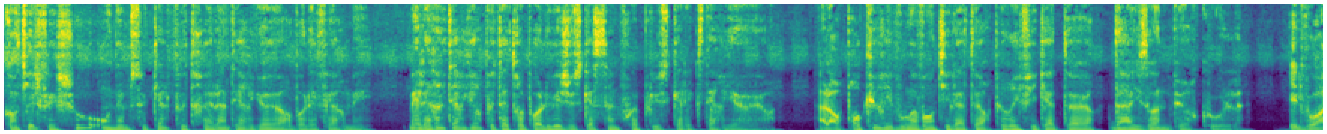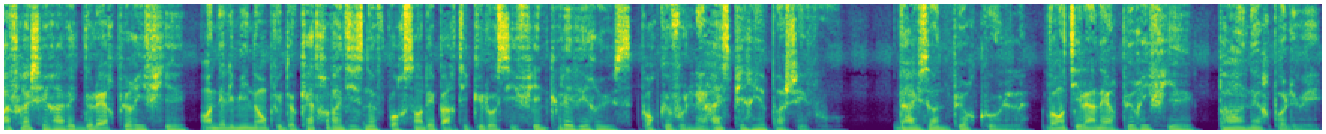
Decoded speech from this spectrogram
Quand il fait chaud, on aime se calfeutrer à l'intérieur, volet fermé. Mais l'air intérieur peut être pollué jusqu'à 5 fois plus qu'à l'extérieur. Alors procurez-vous un ventilateur purificateur Dyson Pure Cool. Il vous rafraîchira avec de l'air purifié en éliminant plus de 99% des particules aussi fines que les virus pour que vous ne les respiriez pas chez vous. Dyson Pure Cool ventile un air purifié, pas un air pollué.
